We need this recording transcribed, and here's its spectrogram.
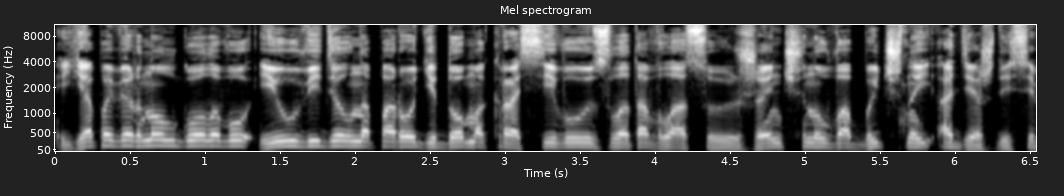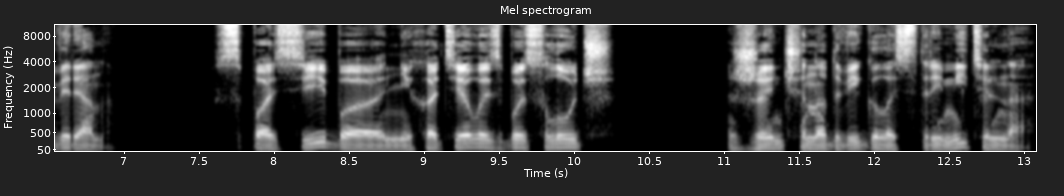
Я повернул голову и увидел на пороге дома красивую златовласую женщину в обычной одежде северян. «Спасибо, не хотелось бы случ...» Женщина двигалась стремительно,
